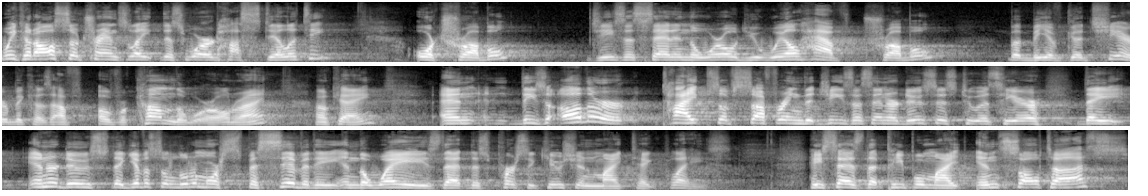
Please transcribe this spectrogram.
We could also translate this word hostility or trouble. Jesus said, In the world you will have trouble, but be of good cheer because I've overcome the world, right? Okay. And these other types of suffering that Jesus introduces to us here, they introduce, they give us a little more specificity in the ways that this persecution might take place. He says that people might insult us,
